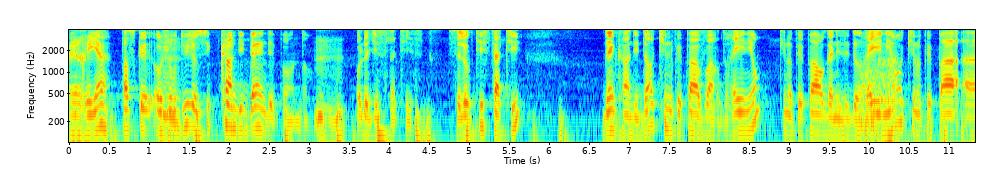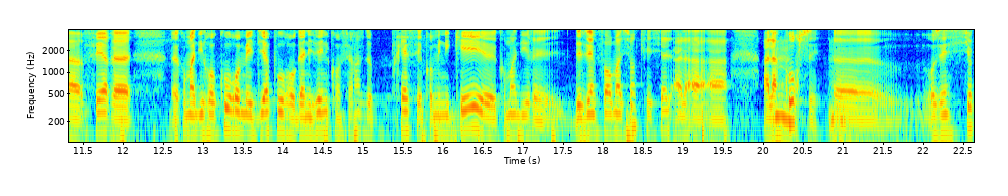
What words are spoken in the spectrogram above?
Rien, parce qu'aujourd'hui je suis candidat indépendant Mhm. aux législatives. C'est le petit statut d'un candidat qui ne peut pas avoir de réunion, qui ne peut pas organiser de réunion, qui ne peut pas euh, faire euh, euh, comment dire, recours aux médias pour organiser une conférence de presse et communiquer euh, comment dire, des informations cruciales à la, à, à la course, euh, aux institutions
